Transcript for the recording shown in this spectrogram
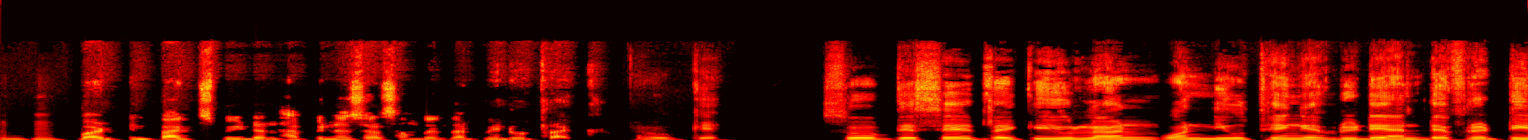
Mhm. But impact, speed, and happiness are something that we do track. Okay. So they said like you learn one new thing every day, and definitely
